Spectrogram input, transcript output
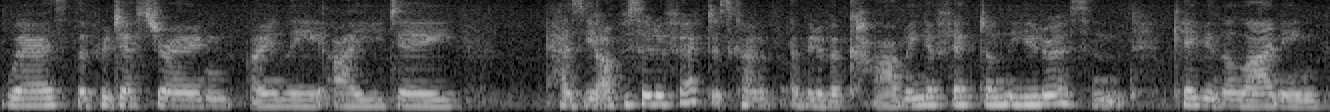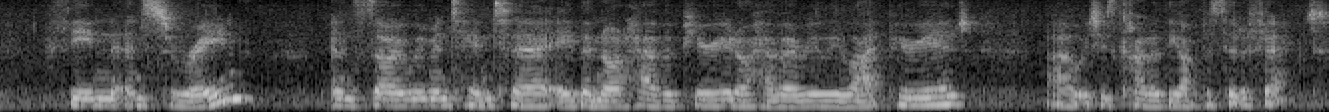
Whereas the progesterone only IUD has the opposite effect. It's kind of a bit of a calming effect on the uterus and keeping the lining thin and serene. And so women tend to either not have a period or have a really light period, uh, which is kind of the opposite effect.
